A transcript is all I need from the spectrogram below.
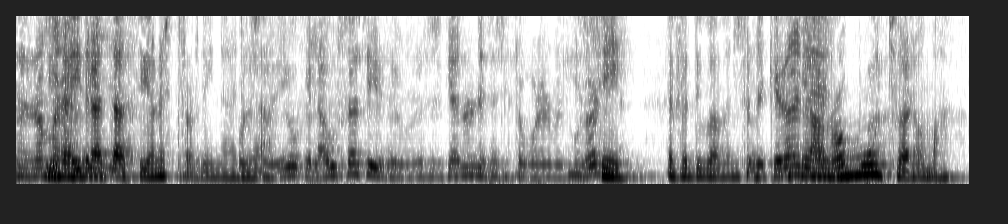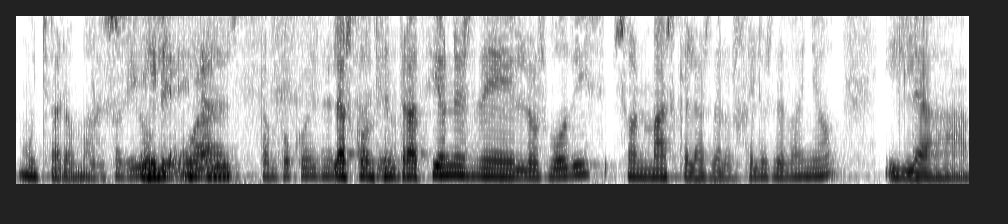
Una y una hidratación Por extraordinaria. eso digo que la usas y dices, bueno, es que ya no necesito ponerme colonia. Sí, efectivamente. Se me queda en la ropa. mucho aroma, mucho aroma. Por eso digo Sí, que igual las, tampoco es las concentraciones de los bodies son más que las de los geles de baño y la,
